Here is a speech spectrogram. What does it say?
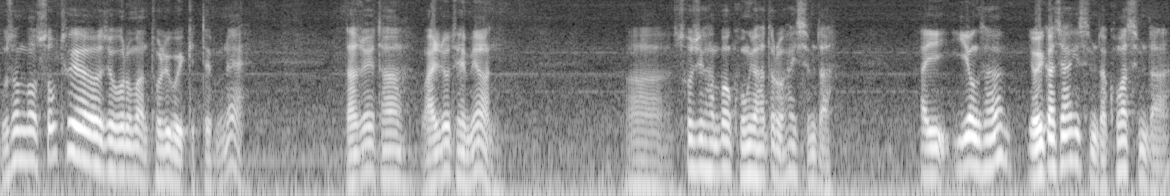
우선 뭐 소프트웨어적으로만 돌리고 있기 때문에 나중에 다 완료되면 아, 소식 한번 공유하도록 하겠습니다. 아, 이, 이 영상은 여기까지 하겠습니다. 고맙습니다.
